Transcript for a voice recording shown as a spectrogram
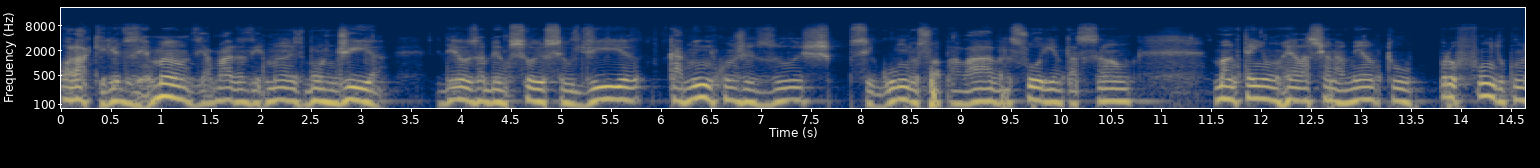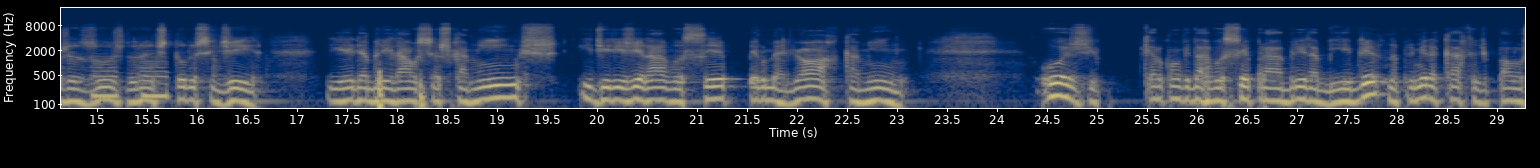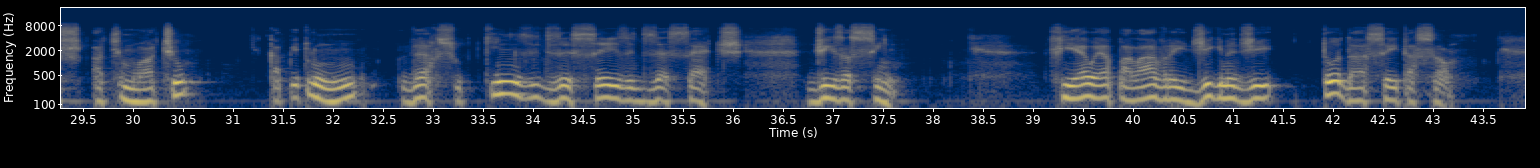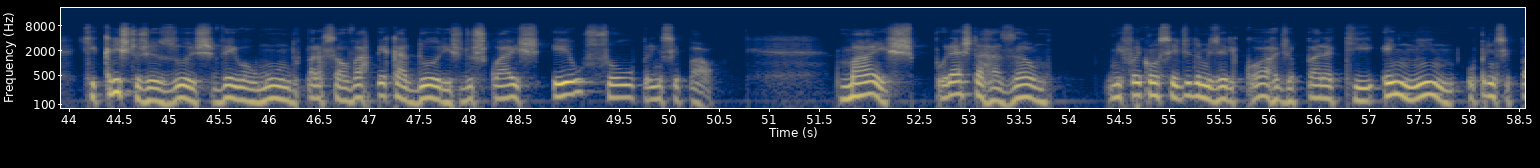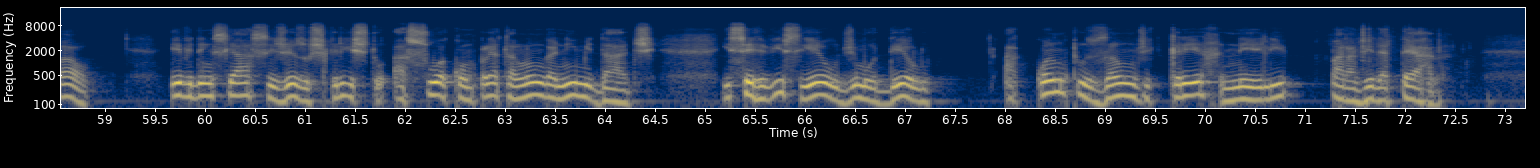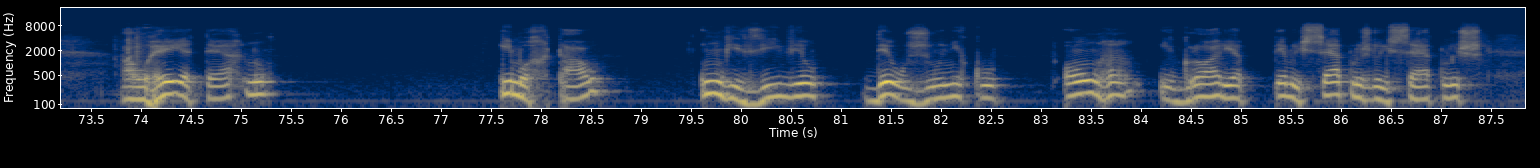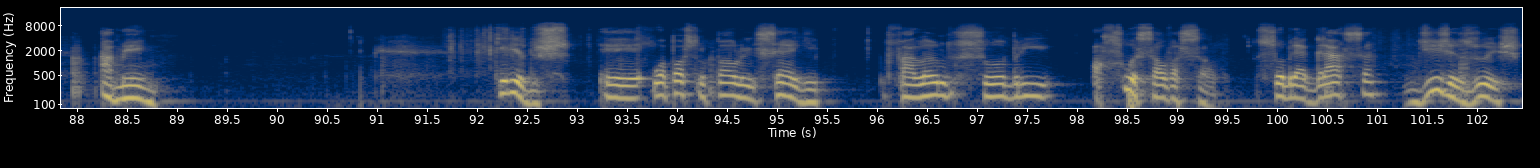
Olá, queridos irmãos e amadas irmãs, bom dia. Deus abençoe o seu dia. Caminhe com Jesus, segundo a sua palavra, sua orientação. Mantenha um relacionamento profundo com Jesus durante todo esse dia. E Ele abrirá os seus caminhos e dirigirá você pelo melhor caminho. Hoje, Quero convidar você para abrir a Bíblia na primeira carta de Paulo a Timóteo, capítulo 1, verso 15, 16 e 17. Diz assim: Fiel é a palavra e digna de toda aceitação, que Cristo Jesus veio ao mundo para salvar pecadores, dos quais eu sou o principal. Mas, por esta razão, me foi concedida misericórdia para que em mim, o principal, evidenciasse Jesus Cristo a sua completa longanimidade e servisse eu de modelo a quantos hão de crer nele para a vida eterna. Ao Rei eterno, imortal, invisível, Deus único, honra e glória pelos séculos dos séculos. Amém. Queridos, é, o apóstolo Paulo ele segue falando sobre a sua salvação, sobre a graça de Jesus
